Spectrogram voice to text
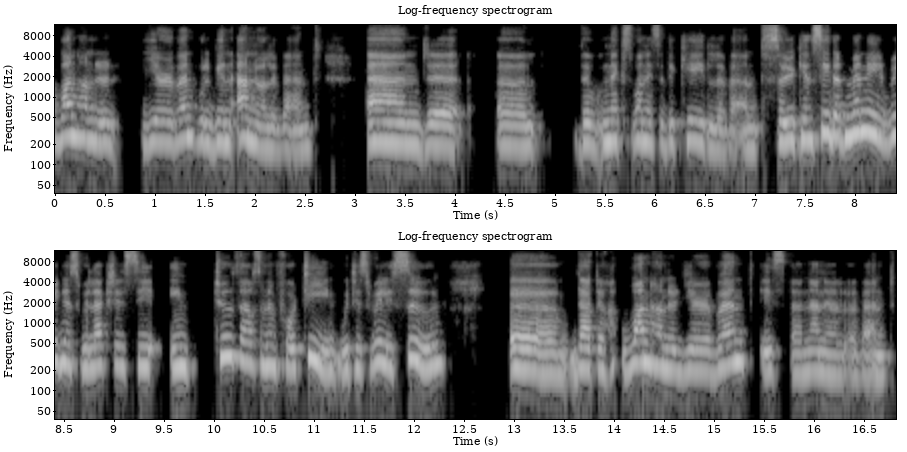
100 year event will be an annual event. And uh, uh, the next one is a decadal event. So you can see that many regions will actually see in 2014, which is really soon, um, that a 100 year event is an annual event.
